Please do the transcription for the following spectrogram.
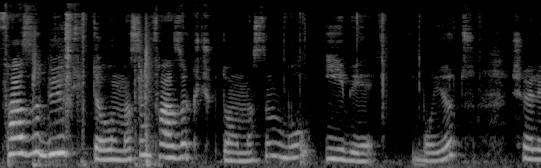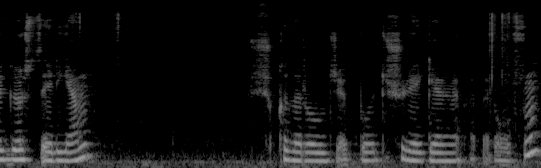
Fazla büyük de olmasın, fazla küçük de olmasın. Bu iyi bir boyut. Şöyle göstereyim. Şu kadar olacak boyutu. Şuraya gelene kadar olsun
